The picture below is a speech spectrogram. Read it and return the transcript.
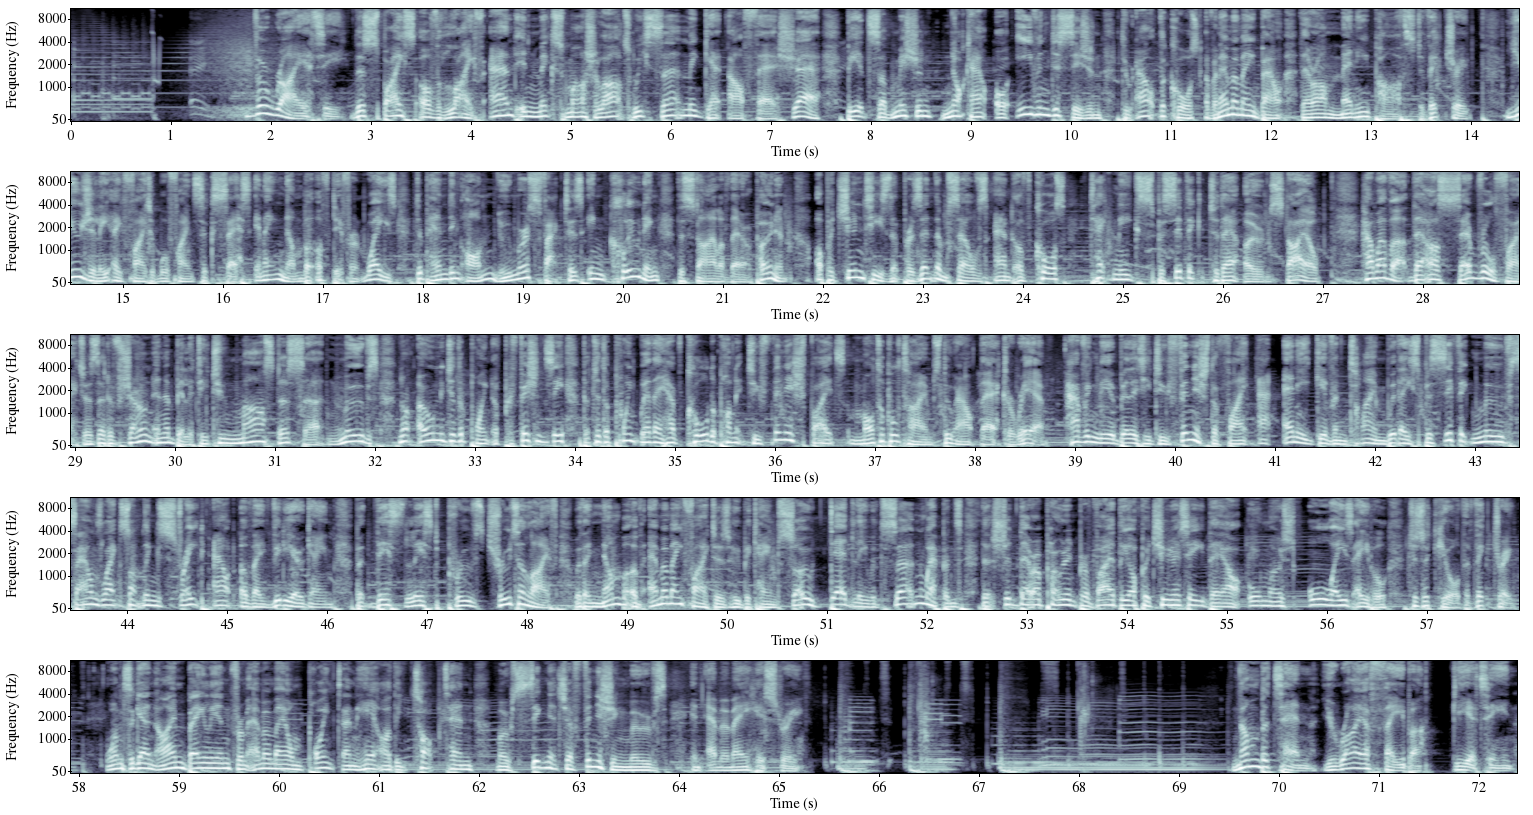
Thank you. Variety, the spice of life, and in mixed martial arts, we certainly get our fair share. Be it submission, knockout, or even decision, throughout the course of an MMA bout, there are many paths to victory. Usually, a fighter will find success in a number of different ways, depending on numerous factors, including the style of their opponent, opportunities that present themselves, and of course, techniques specific to their own style. However, there are several fighters that have shown an ability to master certain moves, not only to the point of proficiency, but to the point where they have called upon it to finish fights multiple times throughout their career. Having the ability to finish the fight at any given time with a specific move sounds like something straight out of a video game, but this list proves true to life with a number of MMA fighters who became so deadly with certain weapons that should their opponent provide the opportunity they are almost always able to secure the victory. Once again, I'm Balian from MMA On Point, and here are the top 10 most signature finishing moves in MMA history. Number 10 Uriah Faber, Guillotine.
